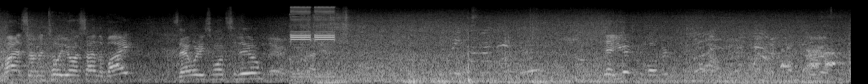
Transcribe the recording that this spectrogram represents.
All right, so I've been told you want to sign the bike. Is that what he wants to do? Yeah, you guys come over.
